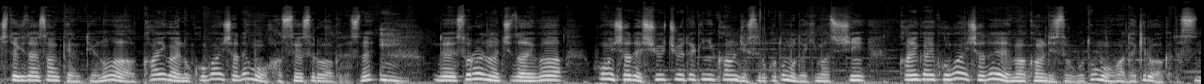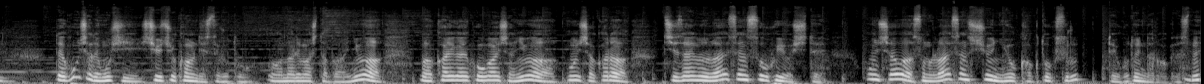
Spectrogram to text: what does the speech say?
知的財産権っていうのは海外の子会社でも発生するわけですね。でそれらの知財は本社で集中的に管理することもできますし海外子会社でまあ管理することもまあできるわけです。うんで本社でもし集中管理するとなりました場合には、まあ、海外子会社には本社から知財のライセンスを付与して本社はそのライセンス収入を獲得するということになるわけですね。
